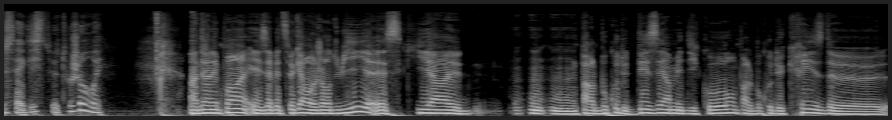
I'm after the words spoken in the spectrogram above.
ça existe toujours, oui. Un dernier point, Elisabeth Segar, aujourd'hui, est-ce qu'il y a on, parle beaucoup de déserts médicaux, on parle beaucoup de crise de,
